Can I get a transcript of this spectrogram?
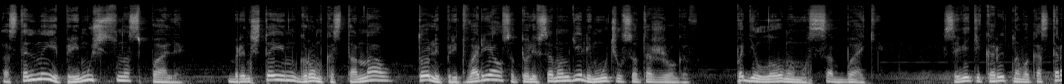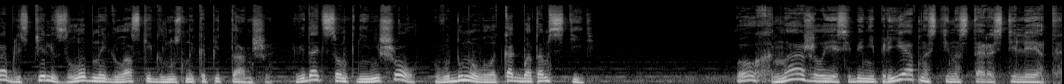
Остальные преимущественно спали. Бренштейн громко стонал, то ли притворялся, то ли в самом деле мучился от ожогов. По деловому собаке. В свете корытного костра блестели злобные глазки гнусной капитанши. Видать, сон к ней не шел, выдумывала, как бы отомстить. Ох, нажил я себе неприятности на старости лет.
